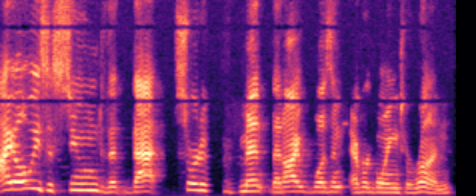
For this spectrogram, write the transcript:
I always assumed that that sort of meant that I wasn't ever going to run.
